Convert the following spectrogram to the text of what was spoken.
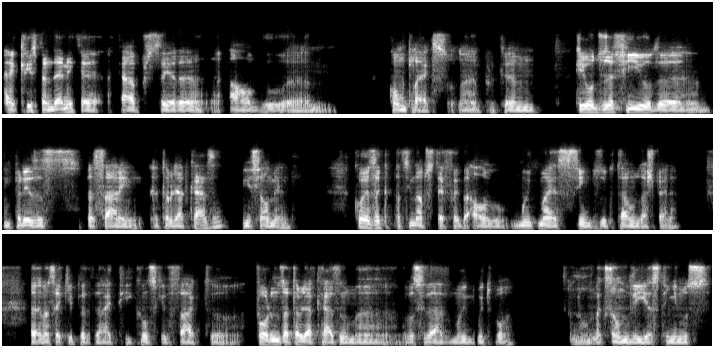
A crise pandémica acaba por ser eh, algo um, complexo, é? porque um, criou o desafio de empresas passarem a trabalhar de casa, inicialmente, coisa que para a Sinopsis até foi algo muito mais simples do que estávamos à espera. A nossa equipa de IT conseguiu, de facto, pôr-nos a trabalhar de casa numa velocidade muito, muito boa. Numa questão de dias tínhamos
